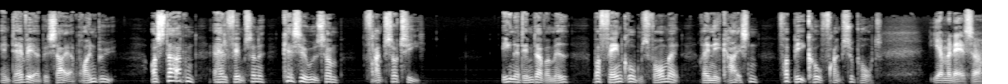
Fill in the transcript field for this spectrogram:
Endda ved at besejre Brøndby, og starten af 90'erne kan se ud som Frems 10. En af dem, der var med, var fangruppens formand, René Kejsen fra BK Frem Support. Jamen altså,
